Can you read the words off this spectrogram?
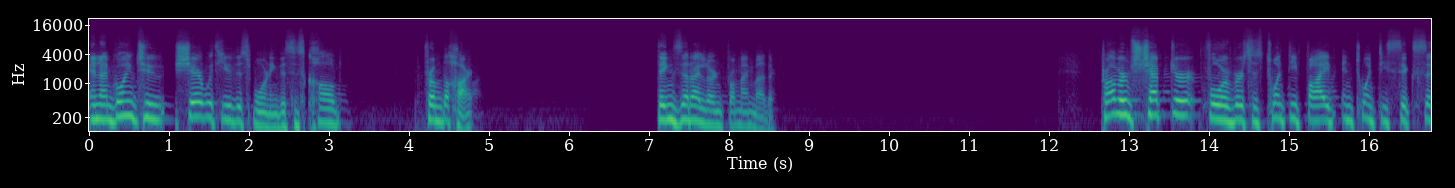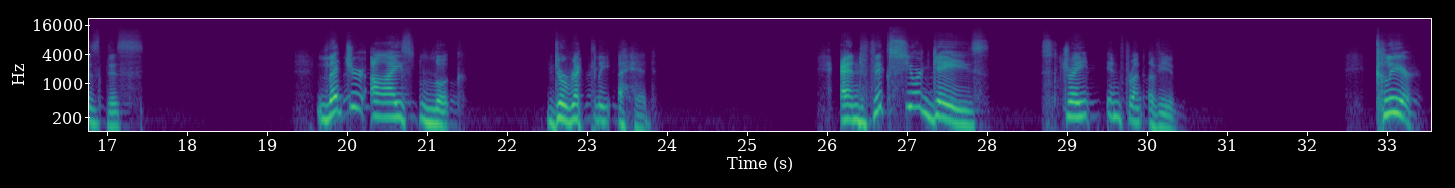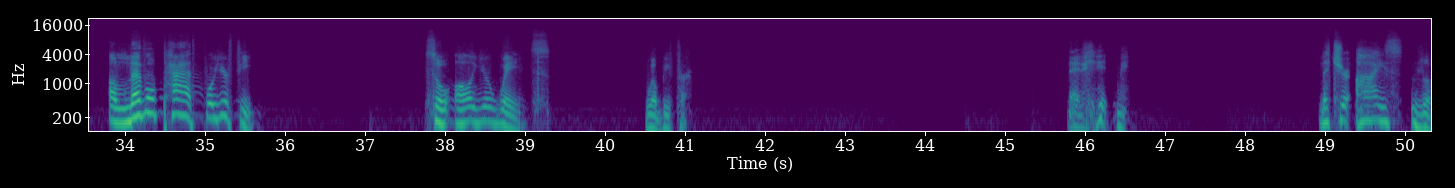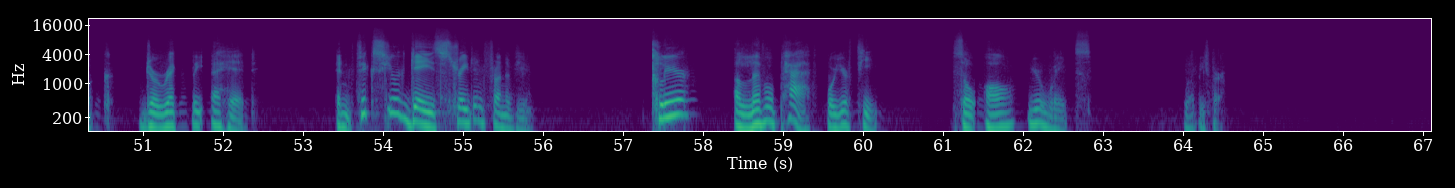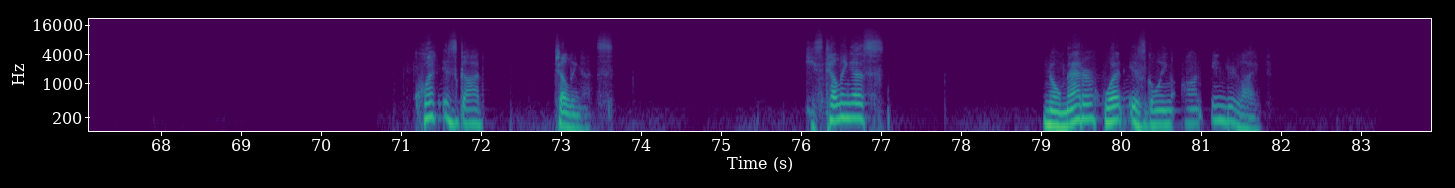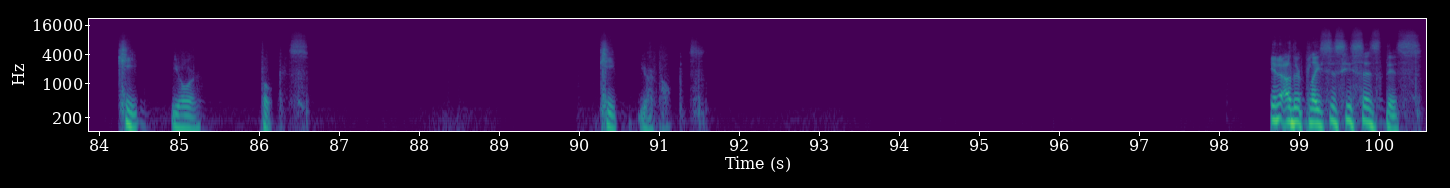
And I'm going to share with you this morning. This is called From the Heart Things that I learned from my mother. Proverbs chapter 4, verses 25 and 26 says this Let your eyes look directly ahead and fix your gaze straight in front of you. Clear a level path for your feet so all your ways will be firm. that hit me. Let your eyes look directly ahead and fix your gaze straight in front of you. Clear a level path for your feet so all your weights will be firm. What is God telling us? He's telling us no matter what is going on in your life, keep your focus. Keep your focus. In other places, he says this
